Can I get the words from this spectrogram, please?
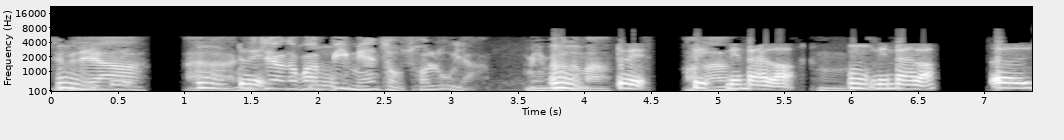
对不对呀？啊，你这样的话嗯避免走错路呀，明白了嗯吗，？对对，，明白了。嗯嗯，明白了。呃，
